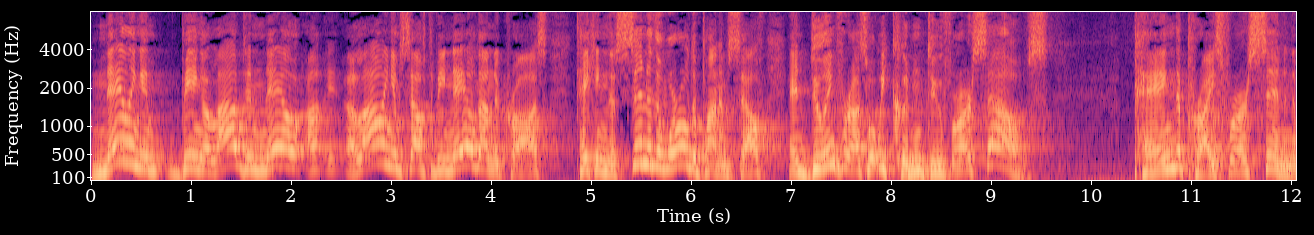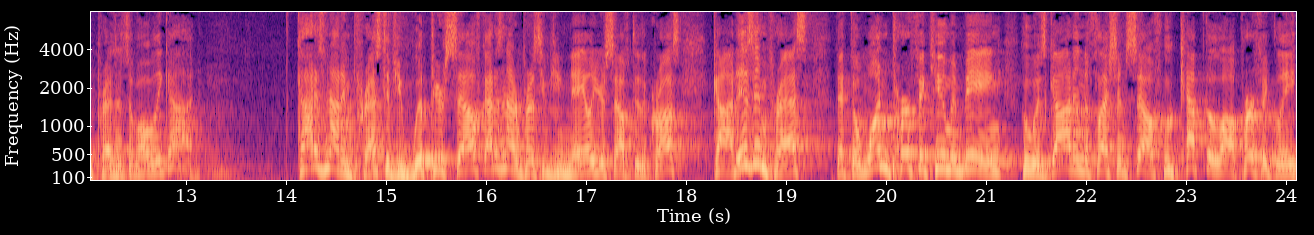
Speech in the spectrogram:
nailing him, being allowed to nail, uh, allowing himself to be nailed on the cross, taking the sin of the world upon himself, and doing for us what we couldn't do for ourselves. Paying the price for our sin in the presence of Holy God. God is not impressed if you whip yourself. God is not impressed if you nail yourself to the cross. God is impressed that the one perfect human being who was God in the flesh himself, who kept the law perfectly,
